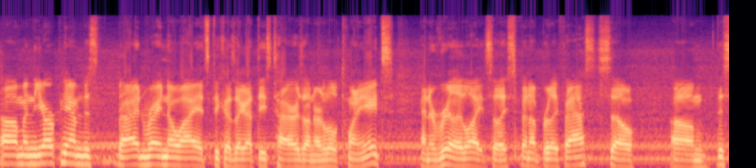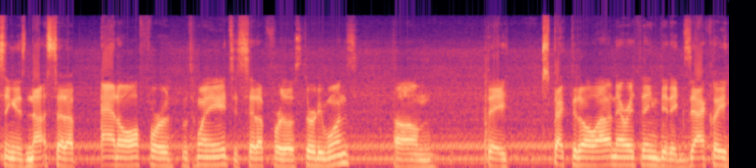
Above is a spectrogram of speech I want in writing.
um, and the RPM, just, I really know why. It's because I got these tires on our little 28s and they're really light, so they spin up really fast. So um, this thing is not set up at all for the 28s. It's set up for those 31s. Um, they spec'd it all out and everything, did exactly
